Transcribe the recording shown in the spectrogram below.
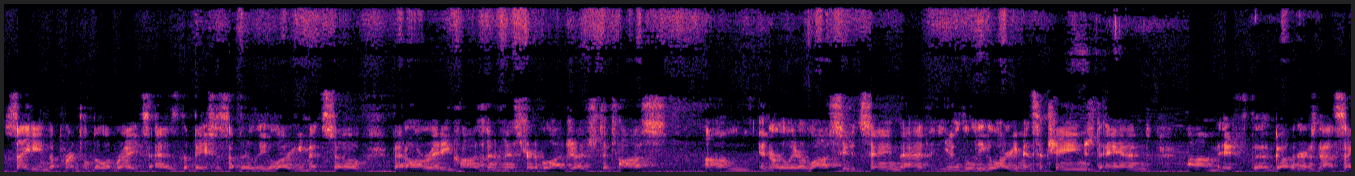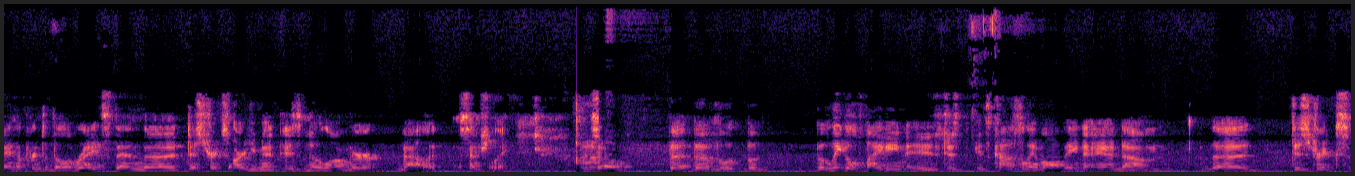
citing the Parental Bill of Rights as the basis of their legal argument. So that already caused an administrative law judge to toss um, an earlier lawsuit saying that you know the legal arguments have changed, and um, if the governor is not citing the Parental Bill of Rights, then the district's argument is no longer valid, essentially. So the the the, the legal fighting is just it's constantly evolving, and um, the district's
